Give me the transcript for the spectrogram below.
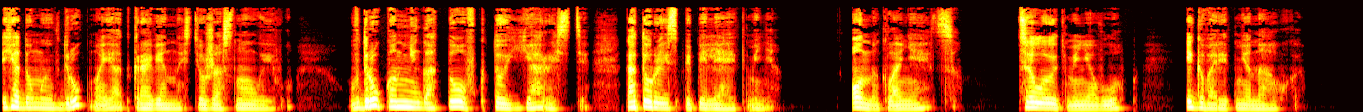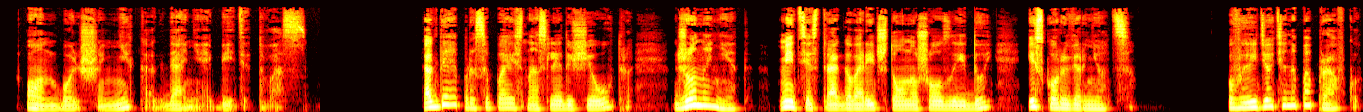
Я думаю, вдруг моя откровенность ужаснула его. Вдруг он не готов к той ярости, которая испепеляет меня. Он наклоняется, целует меня в лоб и говорит мне на ухо. Он больше никогда не обидит вас. Когда я просыпаюсь на следующее утро, Джона нет. Медсестра говорит, что он ушел за едой и скоро вернется. «Вы идете на поправку»,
